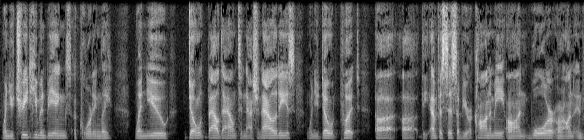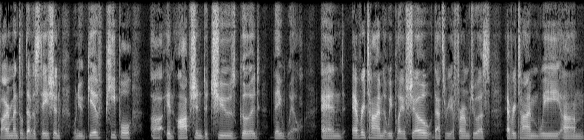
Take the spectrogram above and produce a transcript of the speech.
when you treat human beings accordingly, when you don't bow down to nationalities, when you don't put uh, uh, the emphasis of your economy on war or on environmental devastation, when you give people uh, an option to choose good, they will. And every time that we play a show, that's reaffirmed to us. Every time we um,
